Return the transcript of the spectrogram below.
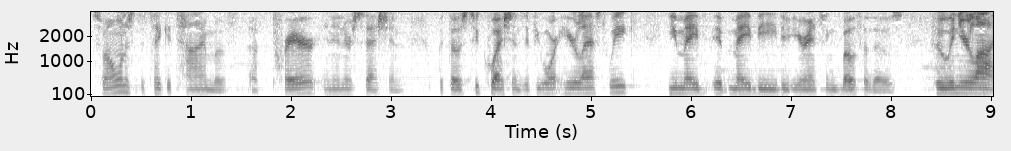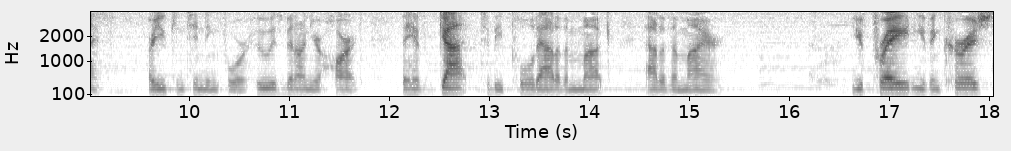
So I want us to take a time of, of prayer and intercession with those two questions. If you weren't here last week, you may, it may be that you're answering both of those. Who in your life are you contending for? Who has been on your heart? They have got to be pulled out of the muck, out of the mire. You've prayed, you've encouraged,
